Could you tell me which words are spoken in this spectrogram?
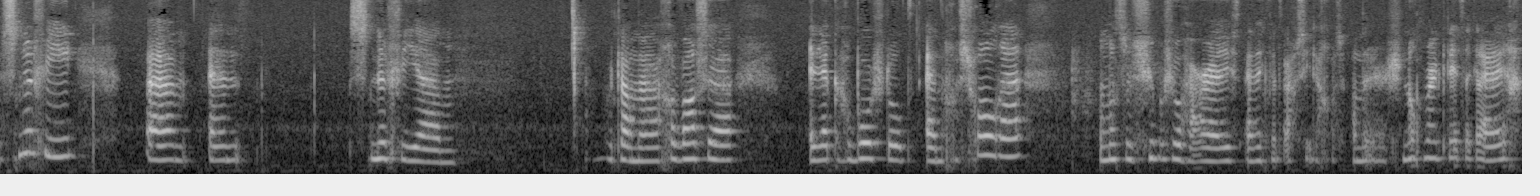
Snuffy. En Snuffy um, wordt dan uh, gewassen en lekker geborsteld en geschoren omdat ze super veel haar heeft. En ik vind het echt zielig als ik anders nog meer klitten krijg.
